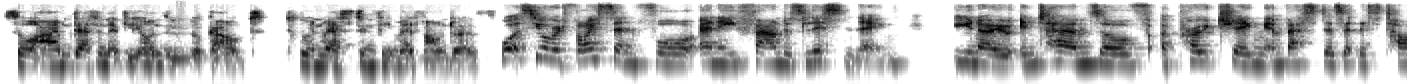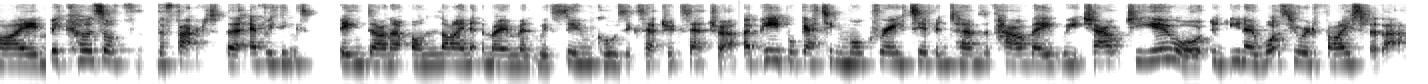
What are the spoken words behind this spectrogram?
so i'm definitely on the lookout to invest in female founders what's your advice then for any founders listening you know, in terms of approaching investors at this time, because of the fact that everything's being done online at the moment with Zoom calls, etc., etc. Are people getting more creative in terms of how they reach out to you, or you know, what's your advice for that?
